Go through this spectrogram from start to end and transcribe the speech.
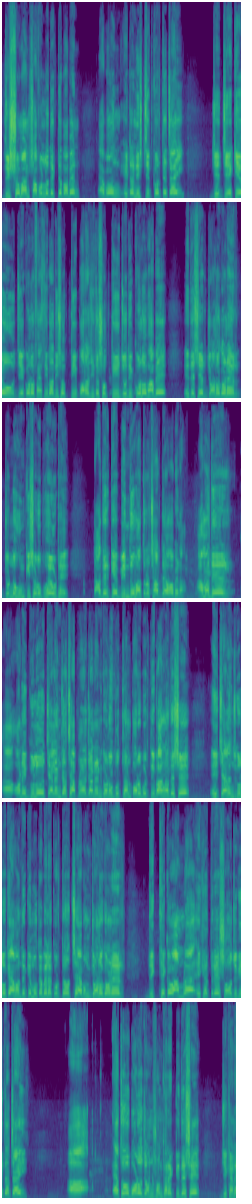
দৃশ্যমান সাফল্য দেখতে পাবেন এবং এটা নিশ্চিত করতে চাই যে যে কেউ, যে কোনো ফ্যাসিবাদী শক্তি, পরাজিত শক্তি যদি কোনোভাবে এদেশের জনগণের জন্য হুমকি স্বরূপ হয়ে ওঠে, তাদেরকে বিন্দু মাত্র ছাড় দেওয়া হবে না। আমাদের অনেকগুলো চ্যালেঞ্জ আছে, আপনারা জানেন গণভ্যুত্থান পরবর্তী বাংলাদেশে। এই চ্যালেঞ্জগুলোকে আমাদেরকে মোকাবেলা করতে হচ্ছে এবং জনগণের দিক থেকেও আমরা এক্ষেত্রে সহযোগিতা চাই। এত বড় জনসংখ্যার একটি দেশে যেখানে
